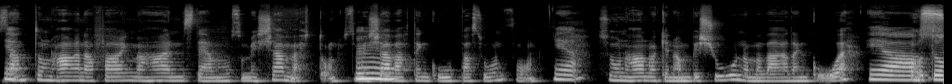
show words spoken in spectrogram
Sant? Hun har en erfaring med å ha en stemor som ikke har møtt henne, som ikke har vært en god person for henne. Ja, Så hun har nok en ambisjon om å være den gode. ja og, Og da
